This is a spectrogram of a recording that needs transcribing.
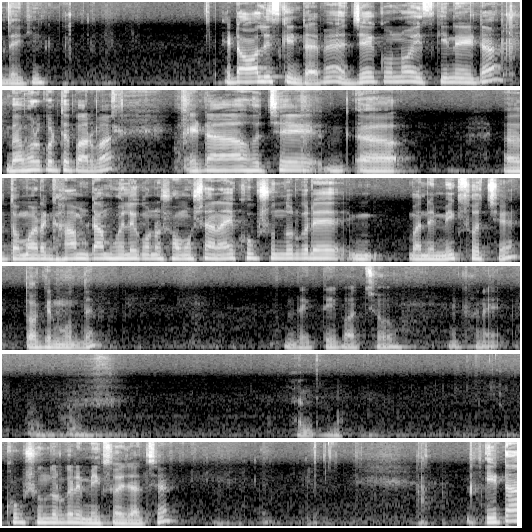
দেখি। এটা অল স্কিন টাইপ হ্যাঁ? যে কোনো স্কিনে এটা ব্যবহার করতে পারবা। এটা হচ্ছে তোমার ঘাম টাম হলে কোনো সমস্যা নাই। খুব সুন্দর করে মানে মিক্স হচ্ছে ত্বকের মধ্যে। দেখতেই পাচ্ছ এখানে। খুব সুন্দর করে মিক্স হয়ে যাচ্ছে। এটা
